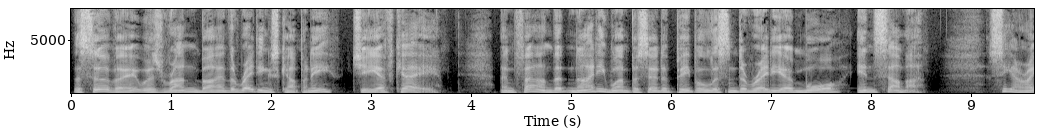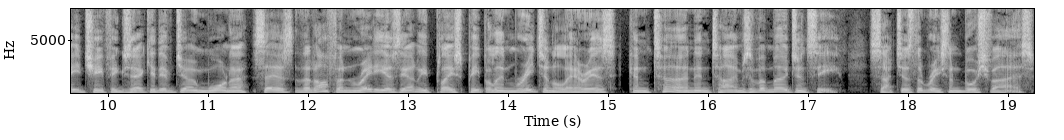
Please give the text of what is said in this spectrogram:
The survey was run by the ratings company GfK and found that 91% of people listen to radio more in summer. CRA Chief Executive Joan Warner says that often radio is the only place people in regional areas can turn in times of emergency, such as the recent bushfires.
